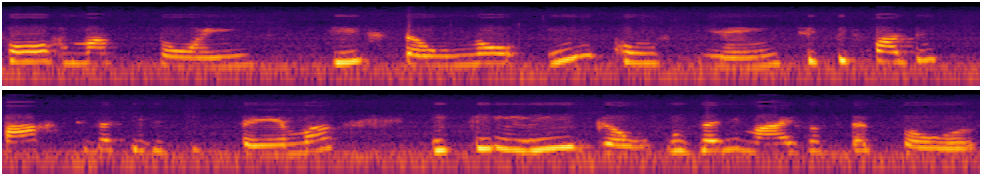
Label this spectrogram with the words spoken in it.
informações que estão no inconsciente, que fazem parte daquele sistema e que ligam os animais às pessoas.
